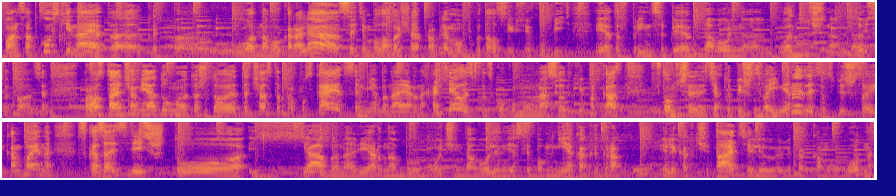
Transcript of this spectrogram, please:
пан Сапковский на это? Как бы у одного короля с этим была большая проблема, он попытался их всех убить. И это, в принципе, довольно логично в Да. той ситуации. Просто о чем я думаю, то, что это часто пропускается, и мне бы, наверное, хотелось, поскольку мы у нас все-таки подкаст, в том числе для тех, кто пишет свои миры, для тех, кто пишет свои кампайны, сказать здесь, что я бы, наверное, был бы очень доволен, если бы мне, как игроку, или как читателю, или как кому угодно,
